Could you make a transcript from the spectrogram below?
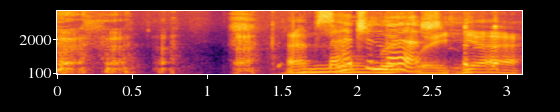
Imagine that. Yeah.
